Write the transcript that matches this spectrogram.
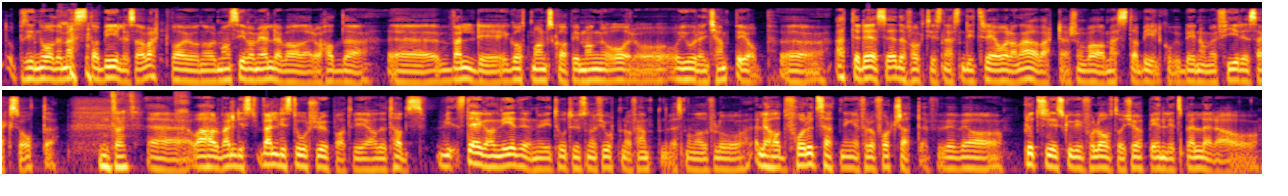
noe av det mest stabile som har vært, var jo når Mansiva Mjelde var der og hadde eh, veldig godt mannskap i mange år og, og gjorde en kjempejobb. Eh, etter det så er det faktisk nesten de tre årene jeg har vært der som var mest stabil, hvor vi ble nummer fire, seks og åtte. Eh, og jeg har veldig, veldig stor tro på at vi hadde tatt stegene videre nå i 2014 og 2015 hvis man hadde, lov, eller hadde forutsetninger for å fortsette. For vi, vi har, plutselig skulle vi få lov til å kjøpe inn litt spillere, og,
